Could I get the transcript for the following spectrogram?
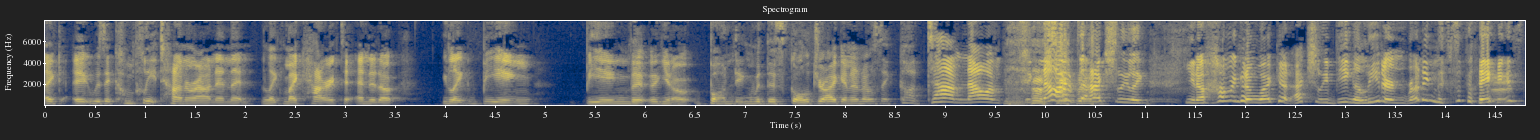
like it was a complete turnaround, and then like my character ended up like being being the you know bonding with this gold dragon. And i was like god damn now i'm like now i have to actually like you know how am i going to work out actually being a leader and running this place? Right.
